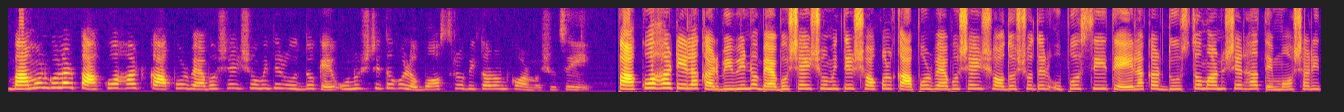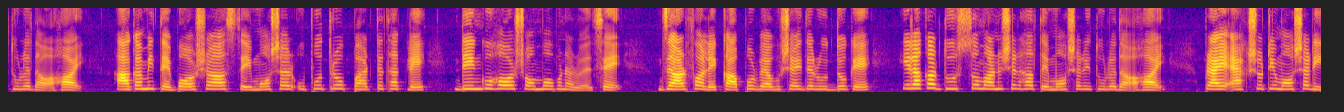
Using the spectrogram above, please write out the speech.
বামনগোলার পাকুয়াহাট কাপড় ব্যবসায়ী সমিতির উদ্যোগে অনুষ্ঠিত হলো বস্ত্র বিতরণ কর্মসূচি। পাকুয়াহাট এলাকার বিভিন্ন ব্যবসায়ী সমিতির সকল কাপড় ব্যবসায়ী সদস্যদের উপস্থিতিতে এলাকার দুস্থ মানুষের হাতে মশারি তুলে দেওয়া হয়। আগামীতে বর্ষা আসতেই মশার উপদ্রব বাড়তে থাকলে ডেঙ্গু হওয়ার সম্ভাবনা রয়েছে, যার ফলে কাপড় ব্যবসায়ীদের উদ্যোগে এলাকার দুস্থ মানুষের হাতে মশারি তুলে দেওয়া হয়। প্রায় একশোটি মশারি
